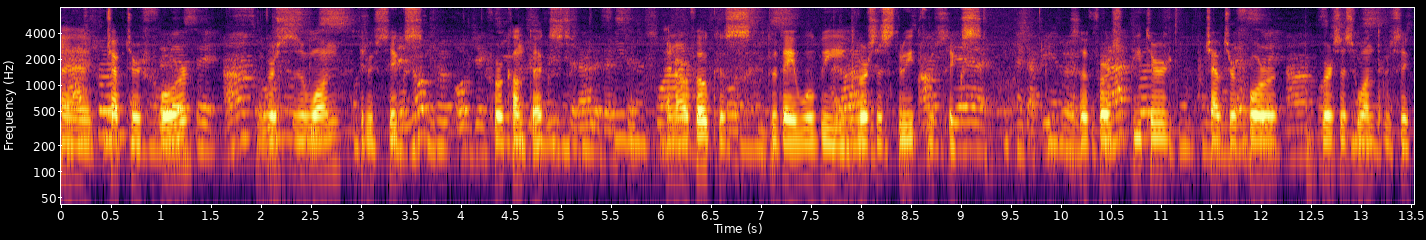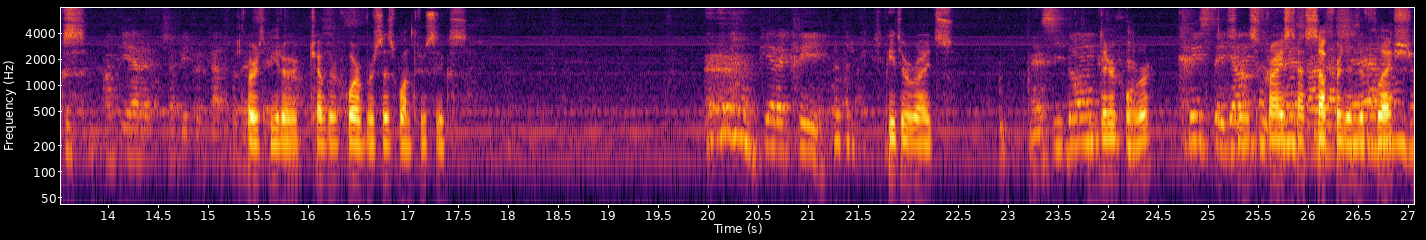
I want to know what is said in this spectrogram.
uh, chapter 4, versets 1 au verses 1 through 6. for context, sera le verset 3 And our focus today will be verses 3 through 6. So 1 4, Peter chapter 4 verses 1 through 6. en Pierre, chapitre 4, 1 Peter chapter 4 verses 1 through 6. Peter writes, Therefore, Christ ayant since Christ has suffered in the flesh,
